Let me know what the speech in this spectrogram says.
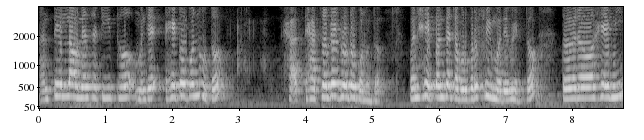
आणि तेल लावण्यासाठी इथं म्हणजे हे टोपण होतं ह्या ह्याचं वेगळं टोपण होतं. पण हे पण त्याच्याबरोबर फ्रीमध्ये भेटतं. तर हे मी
